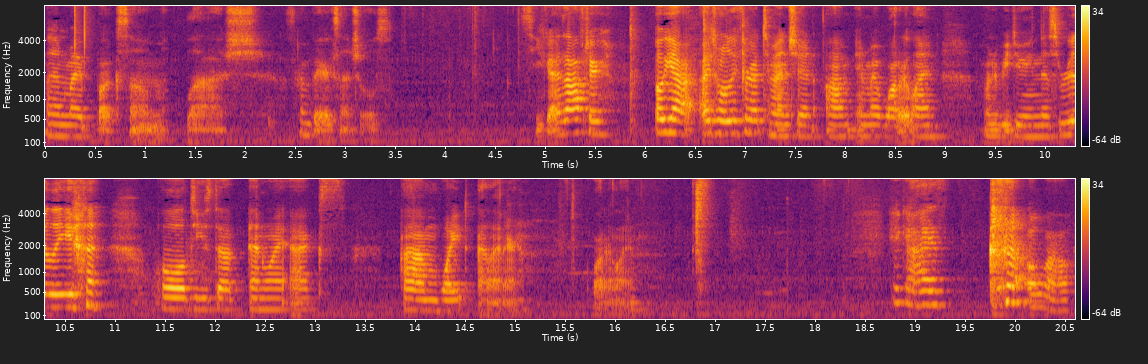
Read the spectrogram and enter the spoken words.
And then my Buxom lash from Bare Escentuals. See you guys after. Oh yeah, I totally forgot to mention um, in my waterline, I'm going to be doing this really old used up NYX um, white eyeliner waterline. Hey guys. oh wow.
